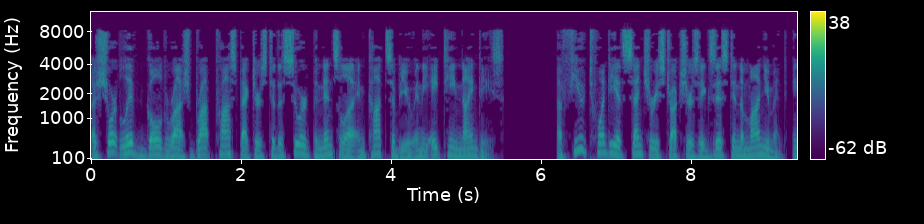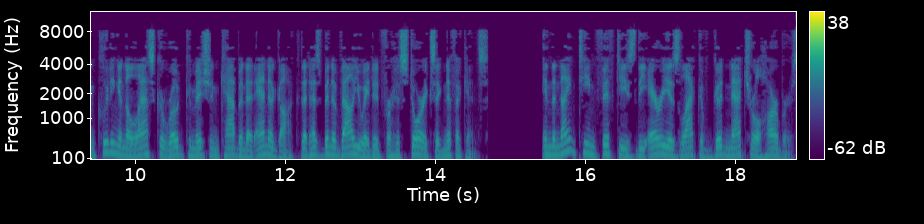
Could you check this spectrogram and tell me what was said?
A short-lived gold rush brought prospectors to the Seward Peninsula and Kotzebue in the 1890s. A few 20th-century structures exist in the monument, including an Alaska Road Commission cabin at Anagak that has been evaluated for historic significance. In the 1950s the area's lack of good natural harbors,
